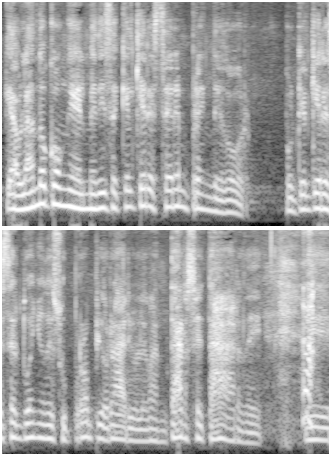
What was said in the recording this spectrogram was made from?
que hablando con él me dice que él quiere ser emprendedor, porque él quiere ser dueño de su propio horario, levantarse tarde, eh,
